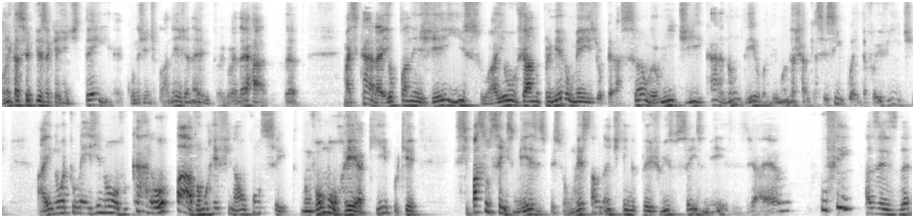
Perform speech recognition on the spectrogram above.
A única certeza que a gente tem é quando a gente planeja, né, Vitor? Vai dar errado. Certo? Mas, cara, eu planejei isso. Aí eu já no primeiro mês de operação, eu medi. Cara, não deu. A demanda achava que ia ser 50, foi 20. Aí no outro mês de novo. Cara, opa, vamos refinar o conceito. Não vou morrer aqui, porque se passam seis meses, pessoal, um restaurante tendo prejuízo seis meses, já é o fim, às vezes, né?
